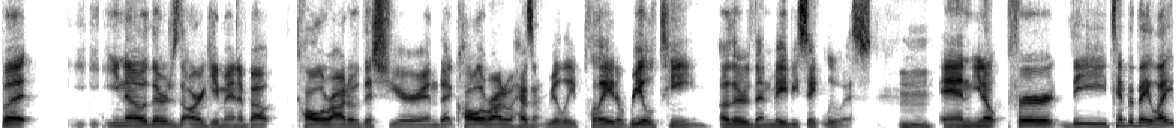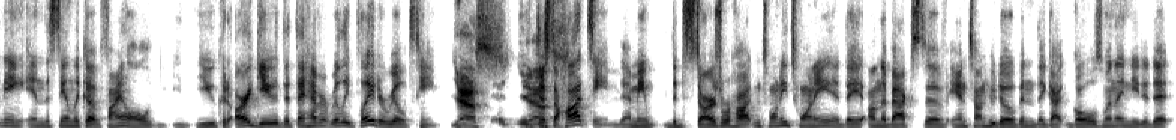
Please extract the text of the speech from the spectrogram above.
But, you know, there's the argument about Colorado this year and that Colorado hasn't really played a real team other than maybe St. Louis. Mm-hmm. And you know, for the Tampa Bay Lightning in the Stanley Cup final, you could argue that they haven't really played a real team. Yes, uh, just a hot team. I mean, the Stars were hot in 2020. They on the backs of Anton Khudobin, they got goals when they needed it.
